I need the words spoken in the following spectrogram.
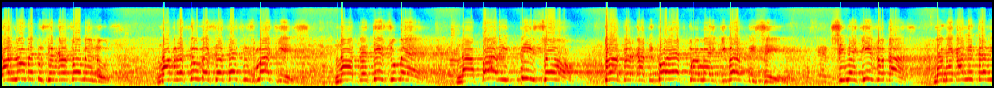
Καλούμε τους εργαζόμενους να βρεθούμε σε θέσεις μάχης, να απαιτήσουμε να πάρει πίσω το αντεργατικό έκτρωμα η κυβέρνηση, συνεχίζοντας με μεγαλύτερη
